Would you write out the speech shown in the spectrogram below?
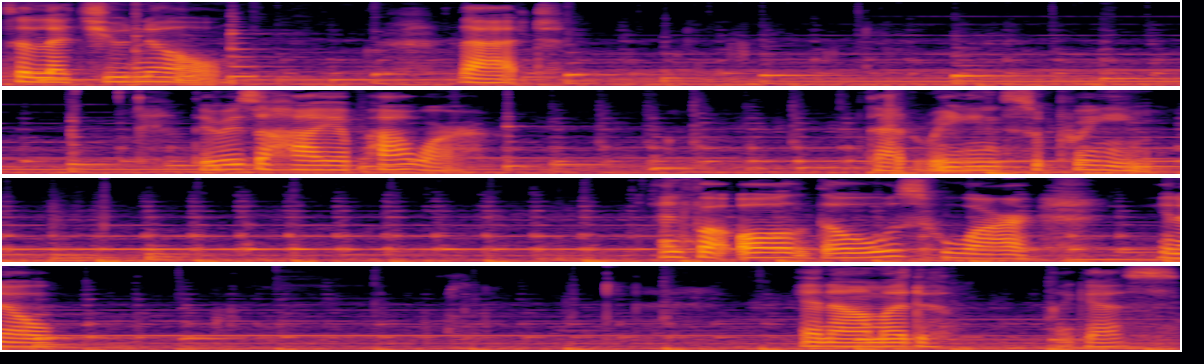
to let you know that there is a higher power that reigns supreme. And for all those who are, you know, enamored, I guess,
